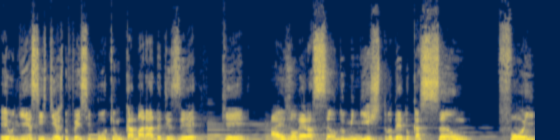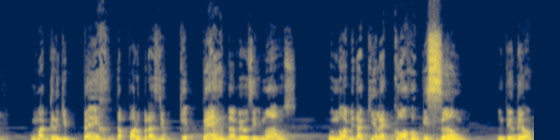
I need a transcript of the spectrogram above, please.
Eu li esses dias no Facebook um camarada dizer que a exoneração do ministro da Educação foi uma grande perda para o Brasil. Que perda, meus irmãos! O nome daquilo é corrupção, entendeu?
